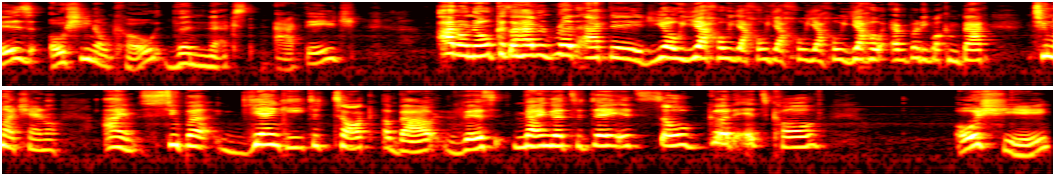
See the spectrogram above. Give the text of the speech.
is Oshi no Ko the next Act Age? I don't know because I haven't read Act Age. Yo, yahoo, yahoo, yahoo, yahoo, yahoo. Everybody, welcome back to my channel. I am super Genki to talk about this manga today. It's so good. It's called Oshi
